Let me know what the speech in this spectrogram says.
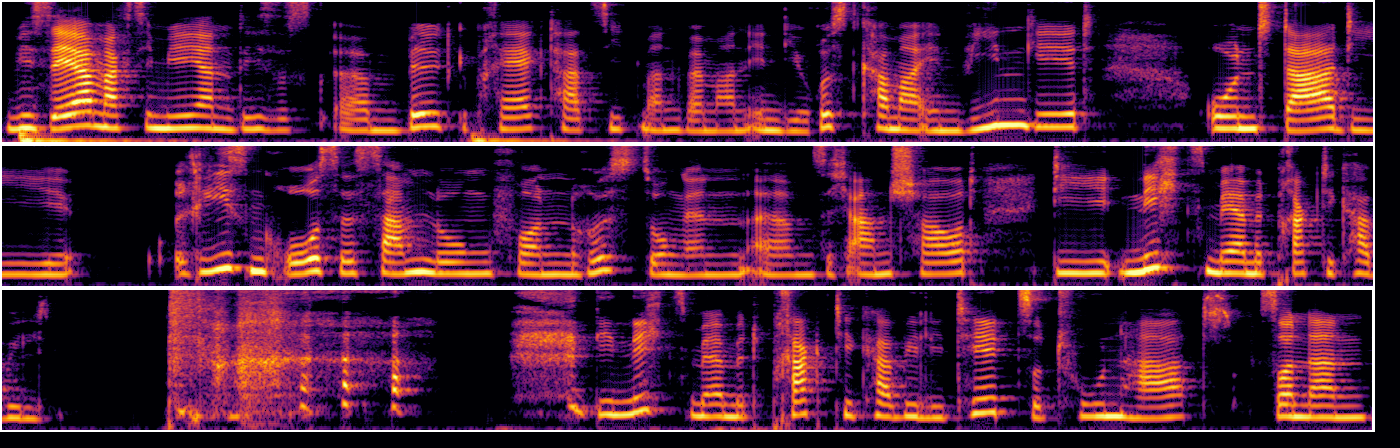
Wie sehr Maximilian dieses ähm, Bild geprägt hat, sieht man, wenn man in die Rüstkammer in Wien geht und da die riesengroße Sammlung von Rüstungen ähm, sich anschaut, die nichts mehr mit Praktikabilität die nichts mehr mit Praktikabilität zu tun hat, sondern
